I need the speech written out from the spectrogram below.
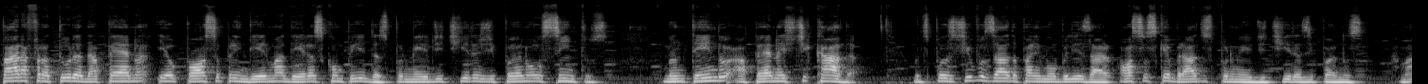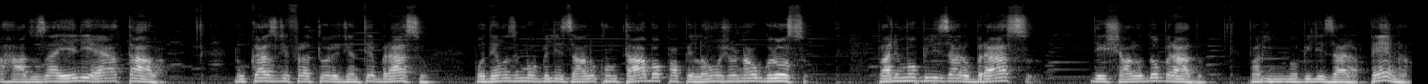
Para a fratura da perna, eu posso prender madeiras compridas por meio de tiras de pano ou cintos, mantendo a perna esticada. O dispositivo usado para imobilizar ossos quebrados por meio de tiras e panos amarrados a ele é a tala. No caso de fratura de antebraço, podemos imobilizá-lo com tábua, papelão ou jornal grosso. Para imobilizar o braço, deixá-lo dobrado. Para imobilizar a perna,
